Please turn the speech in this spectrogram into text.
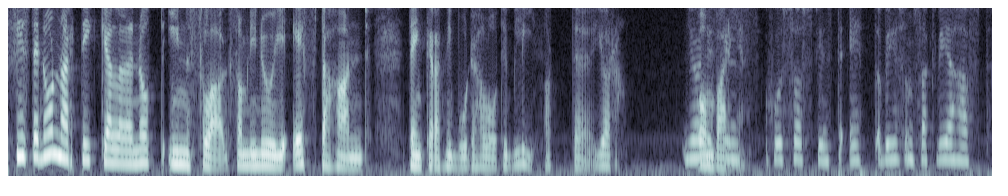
finns det någon artikel eller något inslag som ni nu i efterhand tänker att ni borde ha låtit bli att uh, göra? Ja, det finns, hos oss finns det ett och vi som sagt vi har haft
